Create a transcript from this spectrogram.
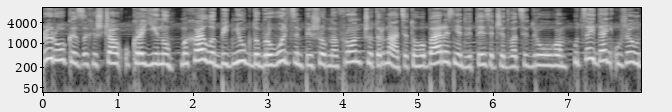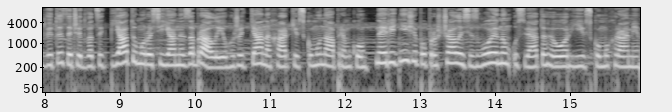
Три роки захищав Україну. Михайло Біднюк добровольцем пішов на фронт 14 березня 2022-го. У цей день уже у 2025-му росіяни забрали його життя на харківському напрямку. Найрідніші попрощались із воїном у Свято-Георгіївському храмі.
